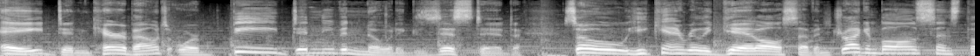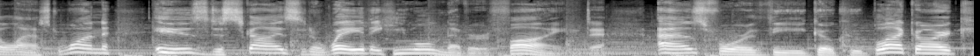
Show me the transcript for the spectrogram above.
A didn't care about or B didn't even know it existed. So he can't really get all seven Dragon Balls since the last one is disguised in a way that he will never find. As for the Goku Black Arc,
